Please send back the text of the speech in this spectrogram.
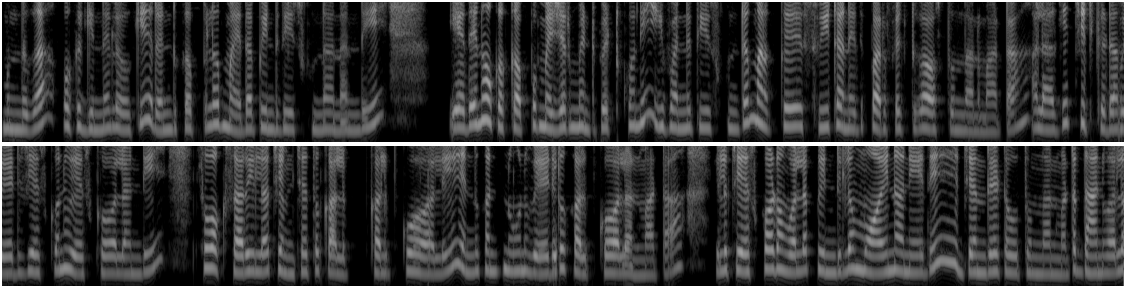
ముందుగా ఒక గిన్నెలోకి రెండు కప్పుల మైదా పిండి తీసుకున్నానండి. ఏదైనా ఒక కప్పు మెజర్మెంట్ పెట్టుకొని ఇవన్నీ తీసుకుంటే మనకి స్వీట్ అనేది పర్ఫెక్ట్గా వస్తుందన్నమాట. అలాగే చిటికెడ వేడి చేసుకొని వేసుకోవాలండి. సో ఒకసారి ఇలా చెంచాతో కలుపు కలుపుకోవాలి. ఎందుకంటే నూనె వేడిగా కలుపుకోవాలన్నమాట. ఇలా చేసుకోవడం వల్ల పిండిలో మాయిన్ అనేది జనరేట్ అవుతుందన్నమాట. దానివల్ల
